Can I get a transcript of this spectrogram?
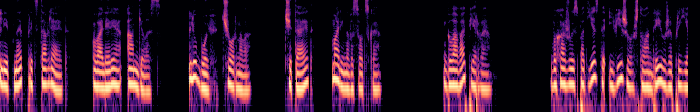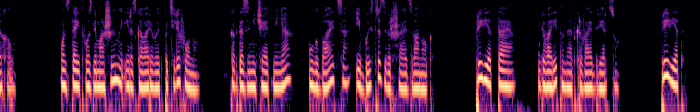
Литнет представляет Валерия Ангелес «Любовь черного». Читает Марина Высоцкая. Глава первая. Выхожу из подъезда и вижу, что Андрей уже приехал. Он стоит возле машины и разговаривает по телефону. Когда замечает меня, улыбается и быстро завершает звонок. «Привет, Тая», — говорит он и открывает дверцу. «Привет»,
